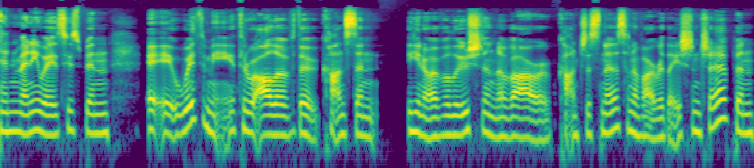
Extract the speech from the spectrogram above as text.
in many ways, he's been it, it, with me through all of the constant you know evolution of our consciousness and of our relationship. And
